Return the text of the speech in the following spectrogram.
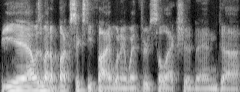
Yeah, I was about a buck sixty-five when I went through selection, and uh,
